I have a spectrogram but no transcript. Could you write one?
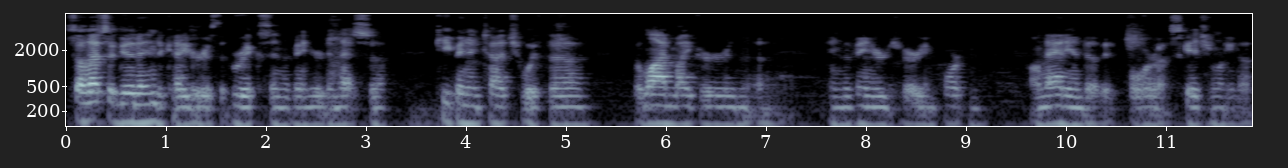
So that's a good indicator is the Brix in the vineyard, and that's uh, keeping in touch with uh, the winemaker and uh, and the vineyard is very important on that end of it for uh, scheduling of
